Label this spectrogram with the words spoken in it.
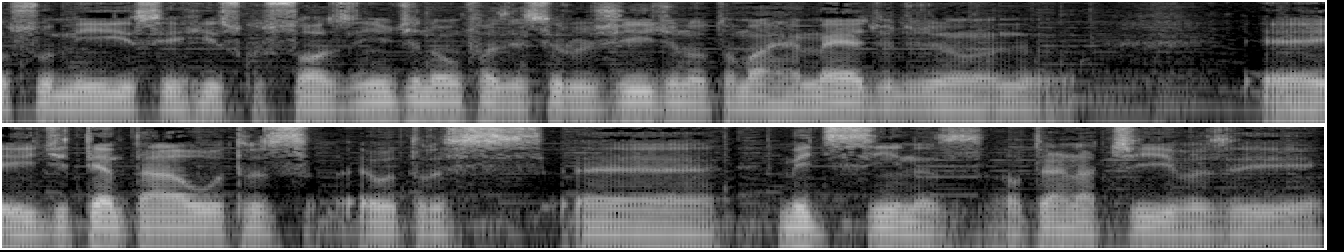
assumir esse risco sozinho de não fazer cirurgia, de não tomar remédio, de não, é, e de tentar outras, outras é, medicinas alternativas e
